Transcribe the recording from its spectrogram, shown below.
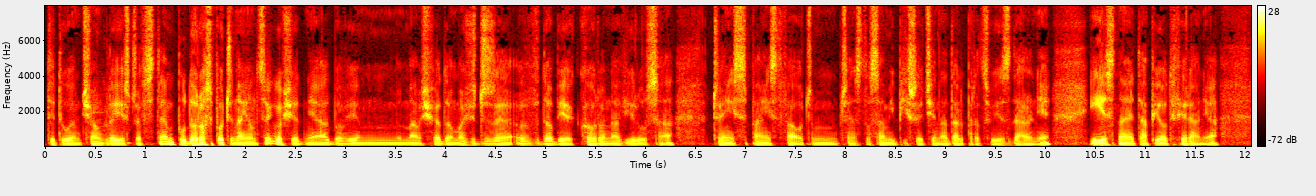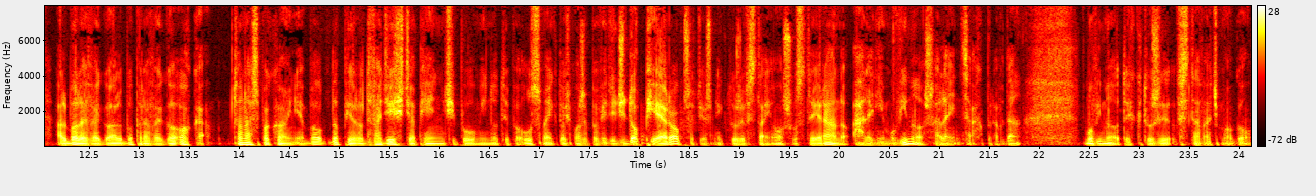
tytułem ciągle jeszcze wstępu do rozpoczynającego się dnia, albowiem mam świadomość, że w dobie koronawirusa część z Państwa, o czym często sami piszecie, nadal pracuje zdalnie i jest na etapie otwierania albo lewego, albo prawego oka. To na spokojnie, bo dopiero 25,5 minuty po ósmej ktoś może powiedzieć dopiero, przecież niektórzy wstają o 6 rano, ale nie mówimy o szaleńcach, prawda? Mówimy o tych, którzy wstawać mogą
